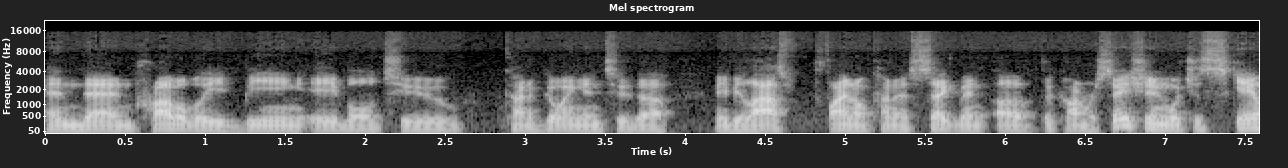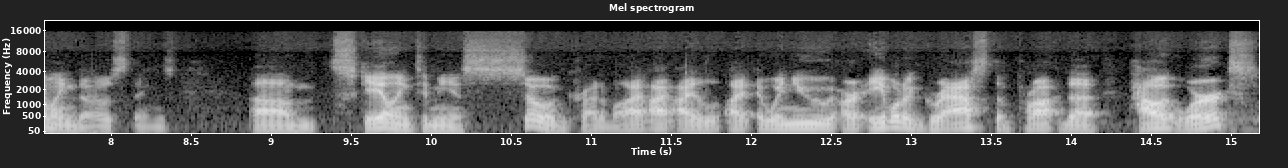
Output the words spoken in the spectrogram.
And then probably being able to kind of going into the maybe last final kind of segment of the conversation which is scaling those things. Um, scaling to me is so incredible. I, I, I when you are able to grasp the pro the how it works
